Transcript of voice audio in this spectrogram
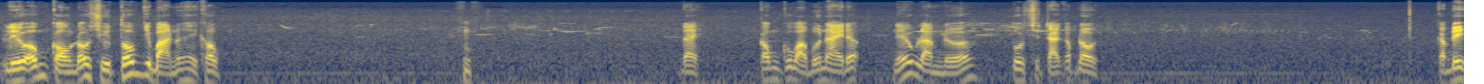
Liệu ông còn đối xử tốt với bà nữa hay không? Đây, Công của bà bữa nay đó, Nếu làm nữa, tôi sẽ trả gấp đôi. Cầm đi.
